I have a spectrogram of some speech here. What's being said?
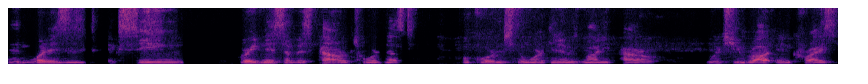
and what is the exceeding greatness of his power toward us according to the working of his mighty power which he wrought in christ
